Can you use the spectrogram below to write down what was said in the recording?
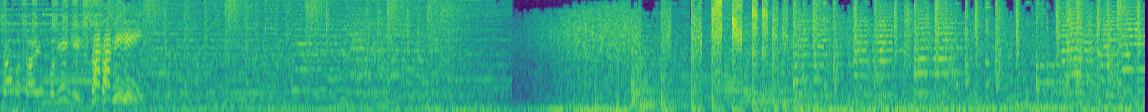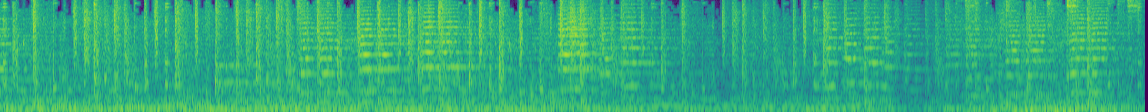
Sama-sama tayong magiging Saksi!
